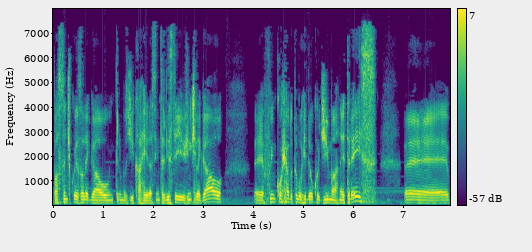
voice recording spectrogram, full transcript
bastante coisa legal em termos de carreira. Assim, entrevistei gente legal, é, fui encoxado pelo Hideo Kojima na E3, é,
